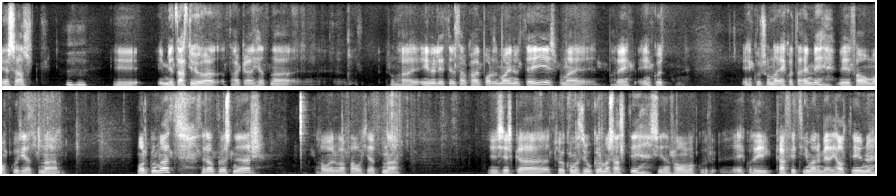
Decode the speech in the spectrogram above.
er salt. Mm -hmm. í Mér dætti huga að taka hérna svona yfirlitið við það hvað við borðum á einu degi, svona bara einhver, einhver svona eitthvað dæmi. Við fáum okkur hérna morgumat þegar á blöðsniðar. Þá erum við að fá hérna í cirka 2,3 gröma salti, síðan fáum við okkur eitthvað í kaffetímanum eða í hátteginu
